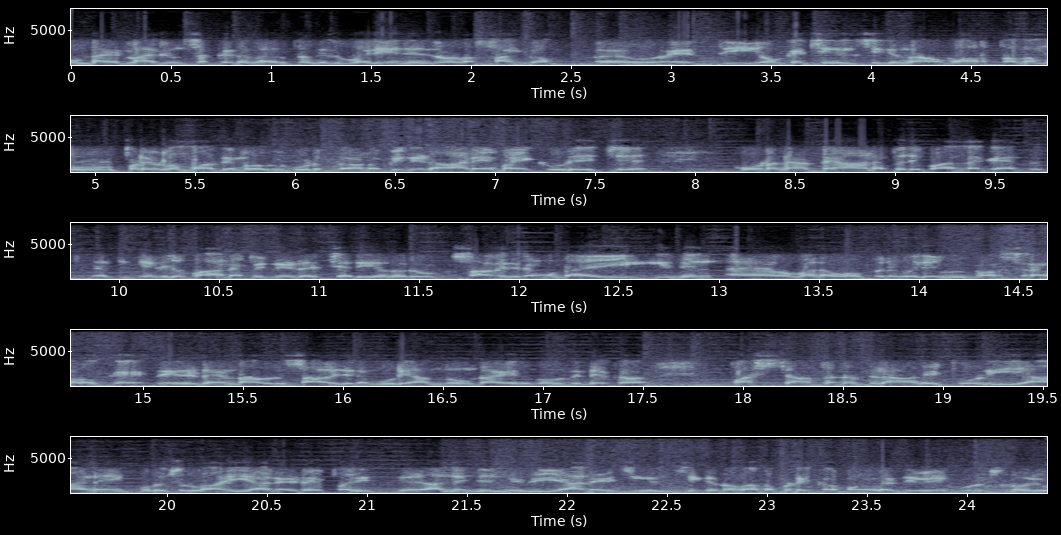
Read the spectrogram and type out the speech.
ഉണ്ടായിട്ടുള്ള അരുൺ സക്കയുടെ നേതൃത്വത്തിൽ വലിയ രീതിയിലുള്ള സംഘം എത്തി ഒക്കെ ചികിത്സിക്കുന്ന വാർത്ത നമ്മൾ ഉൾപ്പെടെയുള്ള മാധ്യമങ്ങളൊക്കെ കൊടുത്താണ് പിന്നീട് ആനയെ മയക്ക് പിടിച്ച് കോടനാട്ടെ ആന പരിപാലന കേന്ദ്രത്തിൽ എത്തിച്ചെങ്കിലും ആന പിന്നീട് ചെറിയൊരു സാഹചര്യം ഉണ്ടായി. ഇതിൽ വനവകുപ്പിന് വലിയ വിമർശനങ്ങളൊക്കെ നേരിടേണ്ട ഒരു സാഹചര്യം കൂടി അന്നും ഉണ്ടായിരുന്നു ഇതിന്റെയൊക്കെ പശ്ചാത്തലത്തിലാണ് ഇപ്പോൾ ഈ ആനയെ കുറിച്ചുള്ള ഈ ആനയുടെ പരിക്ക് അല്ലെങ്കിൽ ഇത് ഇയാളെ ചികിത്സിക്കുന്ന നടപടിക്രമങ്ങൾ എന്നിവയെ കുറിച്ചുള്ള ഒരു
